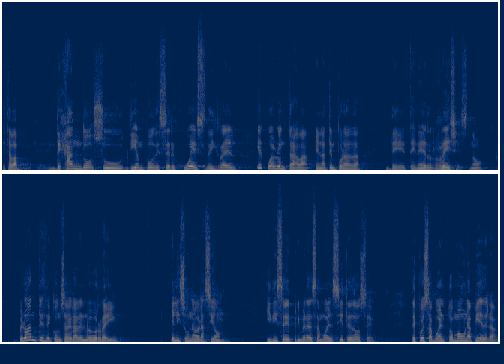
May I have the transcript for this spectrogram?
estaba dejando su tiempo de ser juez de Israel y el pueblo entraba en la temporada de tener reyes, ¿no? Pero antes de consagrar el nuevo rey, él hizo una oración y dice 1 Samuel 7:12, después Samuel tomó una piedra,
